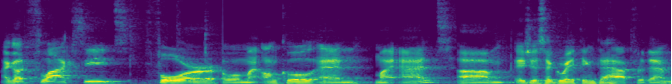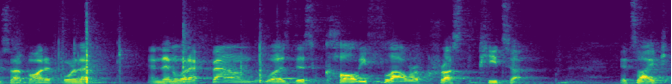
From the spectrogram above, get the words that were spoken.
I got flax seeds for well, my uncle and my aunt. Um, it's just a great thing to have for them, so I bought it for them. And then what I found was this cauliflower crust pizza. It's like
